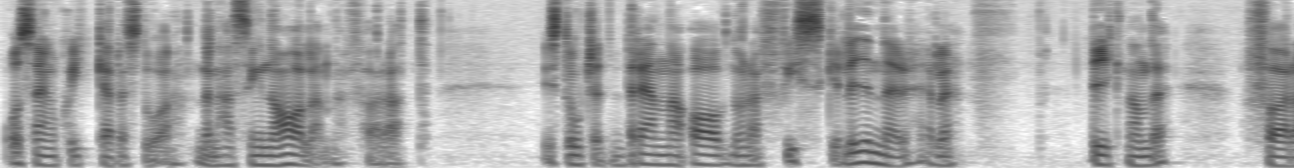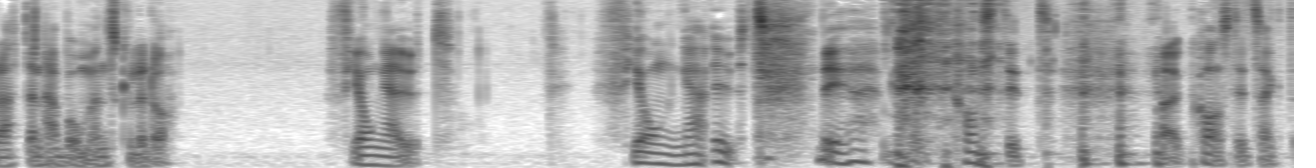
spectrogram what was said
och sen skickades då den här signalen för att i stort sett bränna av några fiskeliner eller liknande för att den här bommen skulle då fjonga ut. Fjonga ut. Det är konstigt. konstigt sagt.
